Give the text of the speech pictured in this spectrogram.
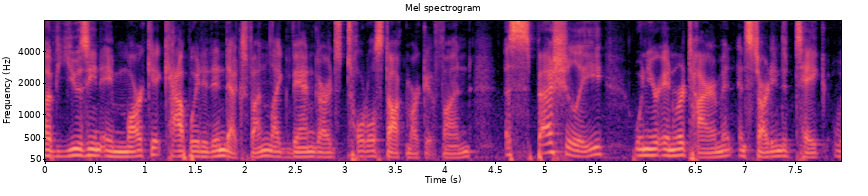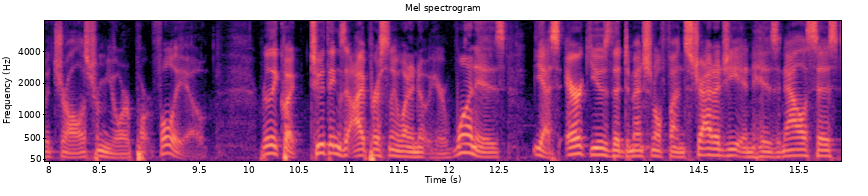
of using a market cap weighted index fund like Vanguard's Total Stock Market Fund, especially when you're in retirement and starting to take withdrawals from your portfolio. Really quick, two things that I personally want to note here. One is yes, Eric used the dimensional fund strategy in his analysis,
